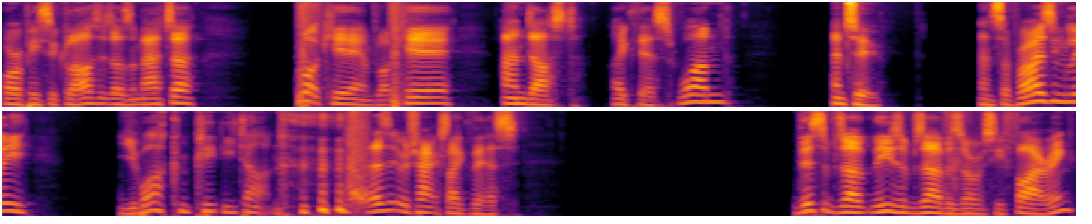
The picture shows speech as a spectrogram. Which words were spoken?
or a piece of glass, it doesn't matter, block here and block here, and dust like this, one and two. And surprisingly, you are completely done. As it retracts like this, this observe these observers are obviously firing,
